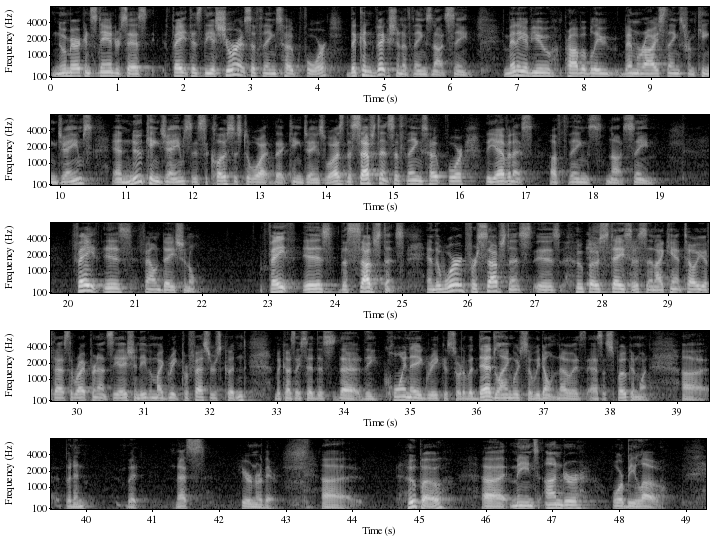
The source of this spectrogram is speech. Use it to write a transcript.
New American Standard says, faith is the assurance of things hoped for, the conviction of things not seen. Many of you probably memorize things from King James. And New King James is the closest to what that King James was the substance of things hoped for, the evidence of things not seen. Faith is foundational. Faith is the substance. And the word for substance is hypostasis, and I can't tell you if that's the right pronunciation. Even my Greek professors couldn't because they said this, the, the Koine Greek is sort of a dead language, so we don't know it as a spoken one. Uh, but in but that's here nor there. Uh, hupo uh, means under or below.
